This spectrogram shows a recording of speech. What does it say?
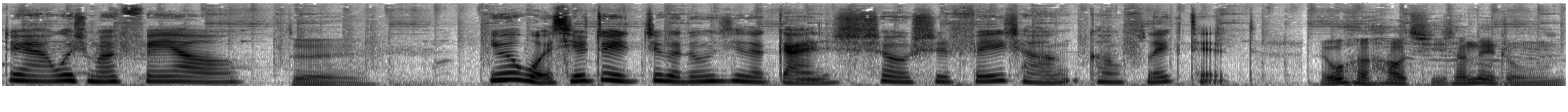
对啊，为什么非要？对，因为我其实对这个东西的感受是非常 conflicted。哎，我很好奇，像那种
